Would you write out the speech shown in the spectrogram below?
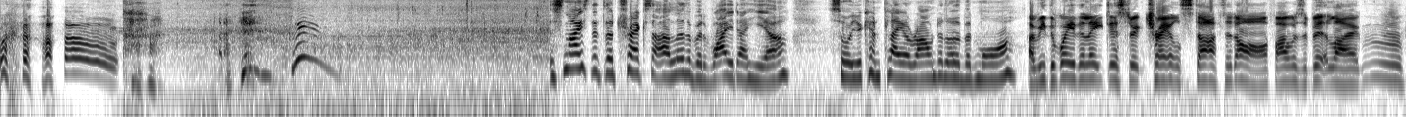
it's nice that the tracks are a little bit wider here so you can play around a little bit more. I mean, the way the Lake District Trail started off, I was a bit like, mm,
